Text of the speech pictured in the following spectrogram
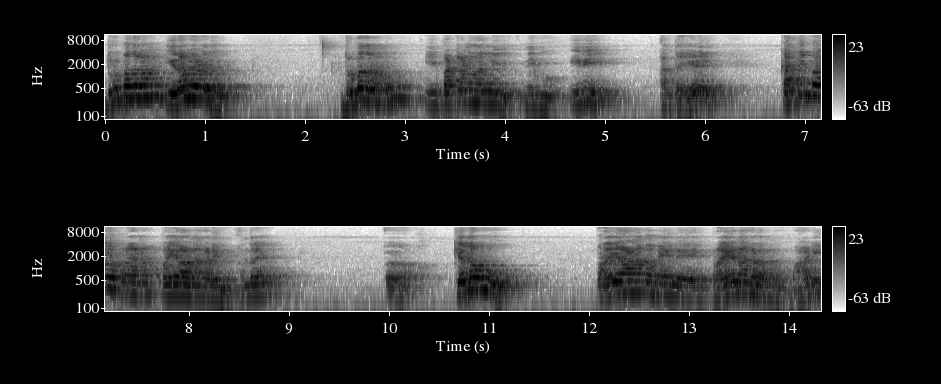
ದೃಪದನನ್ನು ಇರಬೇಡದು. ದೃಪದನನ್ನು ಈ ಪಟ್ಟಣದಲ್ಲಿ ನೀವು ಇರಿ ಅಂತ ಹೇಳಿ ಕತಿಪಯ ಪ್ರಯಾಣ, ಪ್ರಯಾಣಗಳಿಂದ ಅಂದರೆ ಕೆಲವು ಪ್ರಯಾಣದ ಮೇಲೆ ಪ್ರಯಾಣಗಳನ್ನು ಮಾಡಿ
